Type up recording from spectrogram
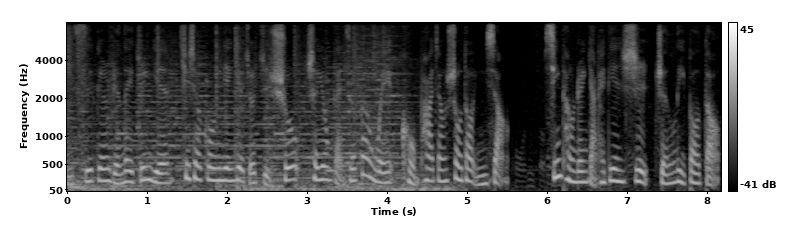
隐私跟人类尊严。汽车供应链业者指出，车用感测范围恐怕将受到影响。新唐人亚太电视整理报道。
